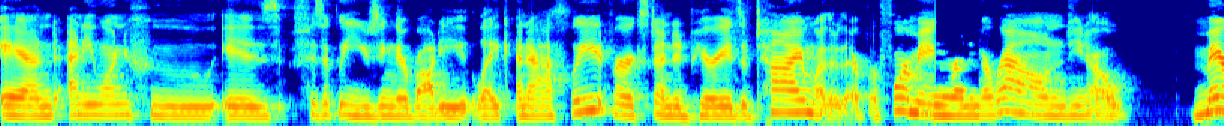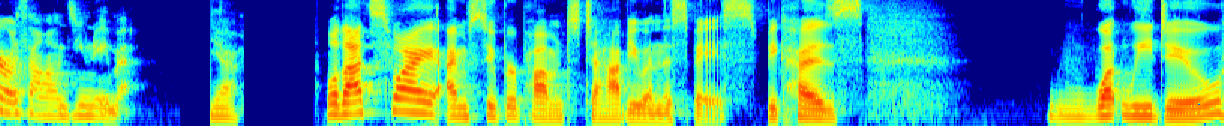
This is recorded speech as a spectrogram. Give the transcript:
and anyone who is physically using their body like an athlete for extended periods of time, whether they're performing, running around, you know, marathons, you name it. Yeah. Well, that's why I'm super pumped to have you in this space because what we do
